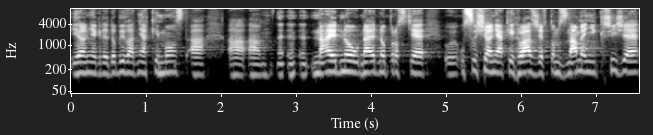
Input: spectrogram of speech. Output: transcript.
jel někde dobyvat nějaký most a, a, a najednou, najednou prostě uslyšel nějaký hlas, že v tom znamení kříže e,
